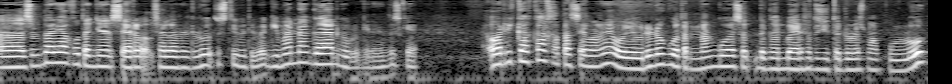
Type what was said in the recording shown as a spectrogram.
uh, sebentar ya aku tanya seller seller dulu. Terus tiba-tiba gimana gan? Gue bilang gitu terus kayak ori kakak kata sellernya oh ya udah dong gue tenang. Gue dengan bayar satu juta dua ratus lima puluh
